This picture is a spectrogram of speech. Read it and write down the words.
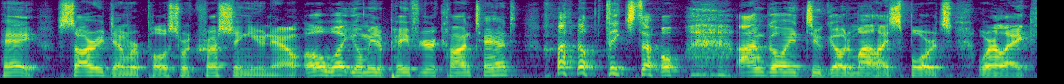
Hey, sorry, Denver Post, we're crushing you now. Oh, what? You want me to pay for your content? I don't think so. I'm going to go to Mile High Sports, where like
